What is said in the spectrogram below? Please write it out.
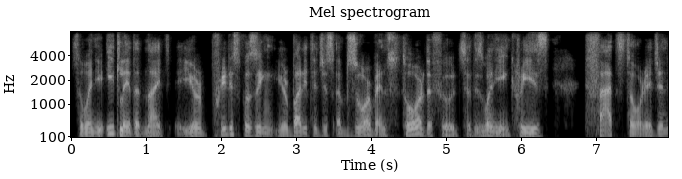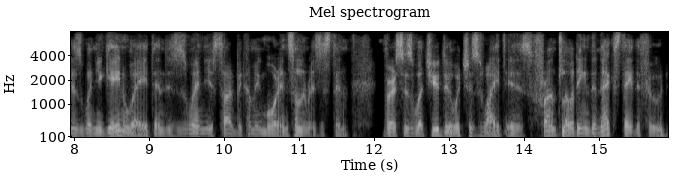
So when you eat late at night, you're predisposing your body to just absorb and store the food. So this is when you increase fat storage and this is when you gain weight and this is when you start becoming more insulin resistant versus what you do which is right is front loading the next day the food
